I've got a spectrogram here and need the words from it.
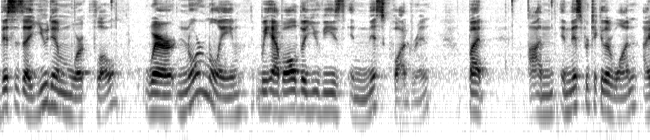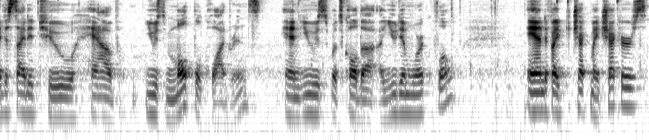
this is a UDIM workflow where normally we have all the UVs in this quadrant, but on, in this particular one, I decided to have used multiple quadrants and use what's called a, a UDIM workflow. And if I check my checkers,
